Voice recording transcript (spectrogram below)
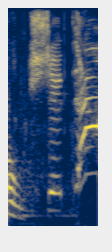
Oh shit! Ah!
